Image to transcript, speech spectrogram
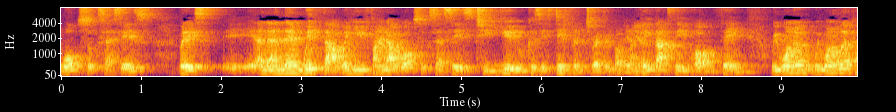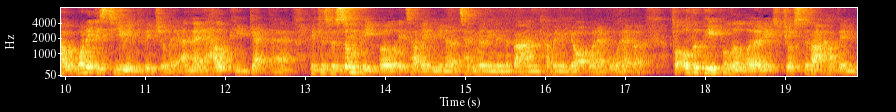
what success is. But it's and then, and then with that, when you find out what success is to you, because it's different to everybody, I Yeah. think that's the important thing. We want to we want to work out what it is to you individually, and then help you get there. Because for some people, it's having you know ten million in the bank, having a yacht, whatever, whatever. For other people, they'll learn it's just about having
